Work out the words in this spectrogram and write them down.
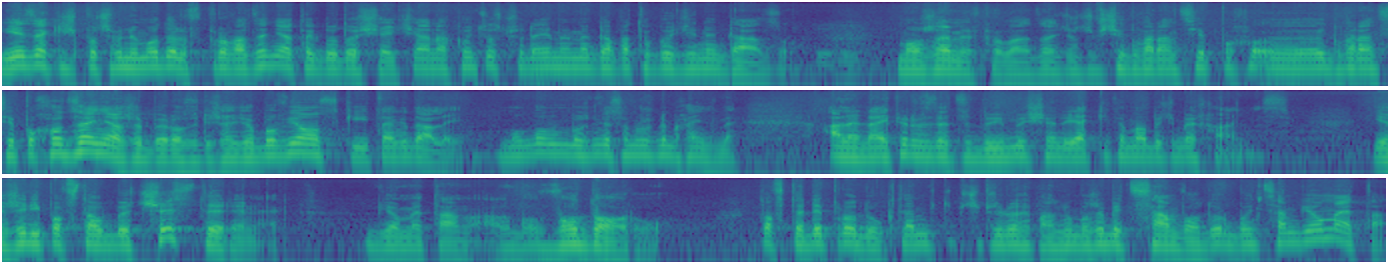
Jest jakiś potrzebny model wprowadzenia tego do sieci, a na końcu sprzedajemy megawattogodziny gazu. Możemy wprowadzać oczywiście gwarancję, pocho- e, gwarancję pochodzenia, żeby rozliczać obowiązki i tak dalej. Mogą, możliwe są różne mechanizmy, ale najpierw zdecydujmy się, jaki to ma być mechanizm. Jeżeli powstałby czysty rynek biometanu albo wodoru, to wtedy produktem przy przypadku handlu może być sam wodór bądź sam biometan.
